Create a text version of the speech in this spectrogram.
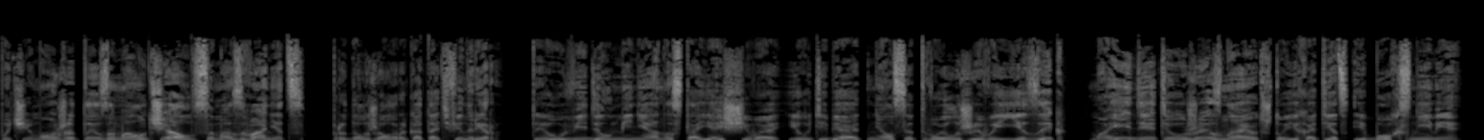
Почему же ты замолчал, самозванец? продолжал рокотать Фенрир. Ты увидел меня настоящего, и у тебя отнялся твой лживый язык? Мои дети уже знают, что их отец и бог с ними.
